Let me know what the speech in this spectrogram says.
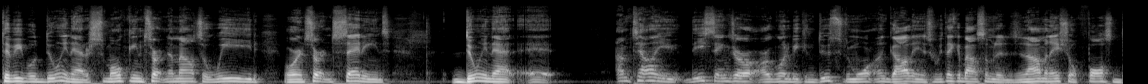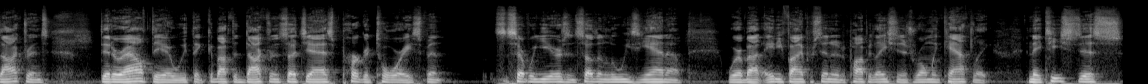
to people doing that or smoking certain amounts of weed or in certain settings doing that? eh, I'm telling you, these things are, are going to be conducive to more ungodliness. We think about some of the denominational false doctrines that are out there. We think about the doctrines such as purgatory. Spent several years in southern Louisiana, where about 85% of the population is Roman Catholic, and they teach this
